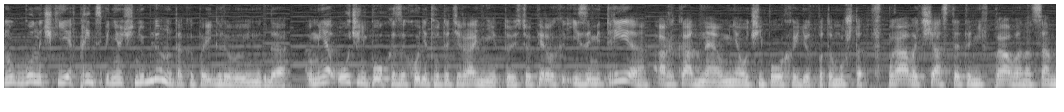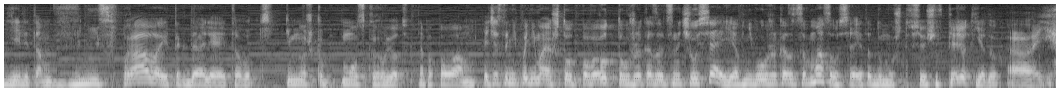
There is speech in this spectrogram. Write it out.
Ну, гоночки я, в принципе, не очень люблю, но так и поигрываю иногда. У меня очень плохо заходят вот эти ранние. То есть, во-первых, изометрия аркадная у меня очень плохо идет, потому что вправо часто это не вправо, а на самом деле там вниз вправо и так далее. Это вот немножко мозг рвет напополам. Я часто не понимаю, что вот поворот-то уже, оказывается, начался, и я в него уже, оказывается, вмазался, я-то думаю, что все еще вперед еду. Ай.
